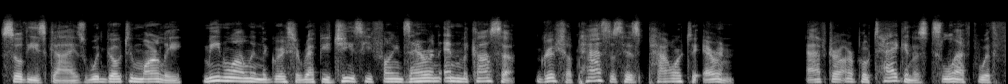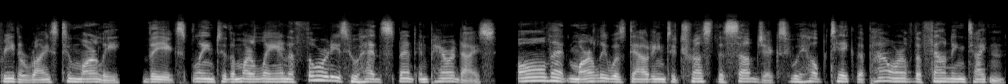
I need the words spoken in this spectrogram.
so these guys would go to Marley. Meanwhile in the Grisha refugees he finds Eren and Mikasa, Grisha passes his power to Eren. After our protagonists left with Frieda Reiss to Marley, they explained to the Marleyan authorities who had spent in paradise, all that Marley was doubting to trust the subjects who helped take the power of the founding titan,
